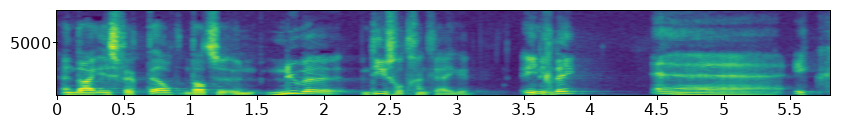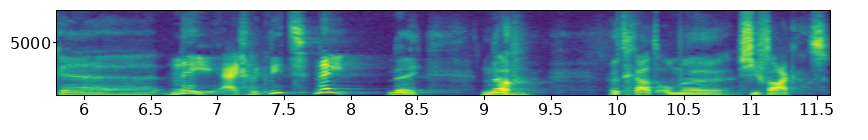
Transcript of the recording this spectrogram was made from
En daar is verteld dat ze een nieuwe diersoort gaan krijgen. Enig idee? Uh, ik, uh, nee, eigenlijk niet. Nee. Nee. Nou, het gaat om uh, Sivaka's.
